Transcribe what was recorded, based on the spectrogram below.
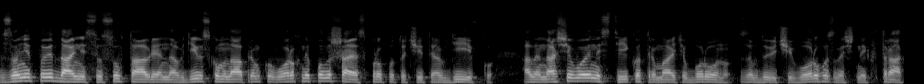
В зоні відповідальності СУВ Таврія на Авдіївському напрямку ворог не полишає спроб оточити Авдіївку, але наші воїни стійко тримають оборону, завдаючи ворогу значних втрат.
